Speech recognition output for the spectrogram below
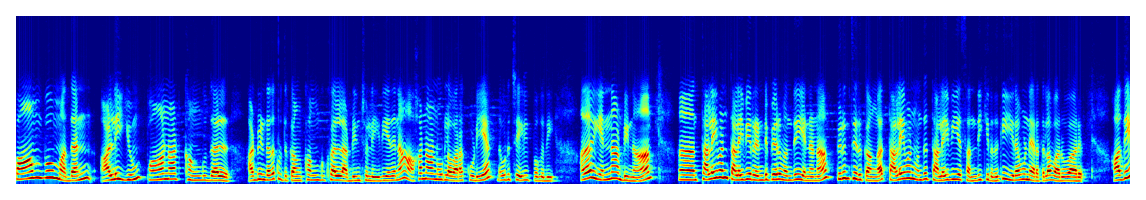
பாம்பு மதன் அழியும் பானாட் கங்குதல் அப்படின்றத கொடுத்துருக்காங்க. கங்குகள் அப்படின்னு சொல்லி. இது எதுனா அகநானூரில் வரக்கூடிய ஒரு செயல் பகுதி. அதாவது என்ன அப்படின்னா தலைவன் தலைவி ரெண்டு பேரும் வந்து என்னென்னா பிரிஞ்சிருக்காங்க. தலைவன் வந்து தலைவியை சந்திக்கிறதுக்கு இரவு நேரத்தில் வருவார். அதே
